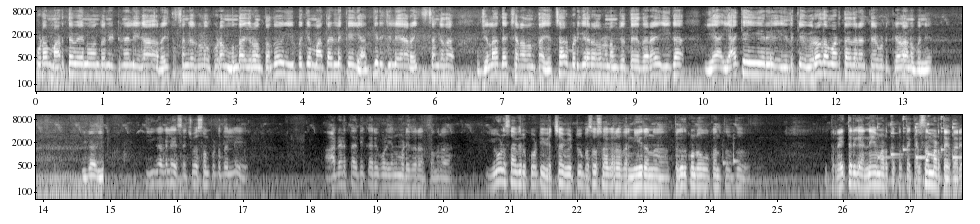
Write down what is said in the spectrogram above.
ಕೂಡ ಮಾಡ್ತೇವೆ ಎನ್ನುವ ಒಂದು ನಿಟ್ಟಿನಲ್ಲಿ ಈಗ ರೈತ ಸಂಘಗಳು ಕೂಡ ಮುಂದಾಗಿರುವಂಥದ್ದು. ಈ ಬಗ್ಗೆ ಮಾತಾಡಲಿಕ್ಕೆ ಯಾದಗಿರಿ ಜಿಲ್ಲೆಯ ರೈತ ಸಂಘದ ಜಿಲ್ಲಾಧ್ಯಕ್ಷರಾದಂಥ ಎಚ್ ಆರ್ ಬಡ್ಗೇರ್ ಅವರು ನಮ್ಮ ಜೊತೆ ಇದ್ದಾರೆ. ಈಗ ಯಾಕೆ ಈ ಇದಕ್ಕೆ ವಿರೋಧ ಮಾಡ್ತಾ ಇದ್ದಾರೆ ಅಂತ ಹೇಳ್ಬಿಟ್ಟು ಕೇಳೋಣ ಬನ್ನಿ. ಈಗ ಈಗಾಗಲೇ ಸಚಿವ ಸಂಪುಟದಲ್ಲಿ ಆಡಳಿತಾಧಿಕಾರಿಗಳು ಏನು ಮಾಡಿದ್ದಾರೆ ಅಂತಂದ್ರೆ ಏಳು ಸಾವಿರ ಕೋಟಿ ವೆಚ್ಚ ಬಿಟ್ಟು ಬಸವಸಾಗರದ ನೀರನ್ನು ತೆಗೆದುಕೊಂಡು ಹೋಗ್ಬೇಕಂಥದ್ದು ರೈತರಿಗೆ ಅನ್ಯಾಯ ಮಾಡ್ತಕ್ಕಂಥ ಕೆಲಸ ಮಾಡ್ತಾ ಇದ್ದಾರೆ.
